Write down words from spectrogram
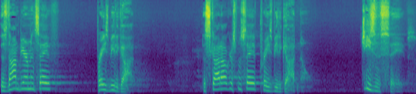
Does Don Bierman save? Praise be to God. Does Scott Elgersma save? Praise be to God. No. Jesus saves.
